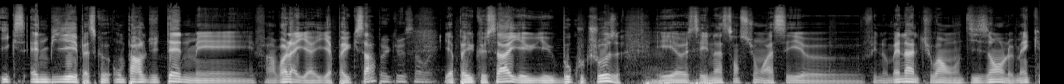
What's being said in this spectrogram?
X NBA parce qu'on parle du 10 mais enfin voilà il n'y a, a pas eu que ça il n'y a pas eu que ça, il y, a eu- il y a eu beaucoup de choses. Et euh, c'est une ascension assez euh, phénoménale, tu vois. En 10 ans, le mec,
